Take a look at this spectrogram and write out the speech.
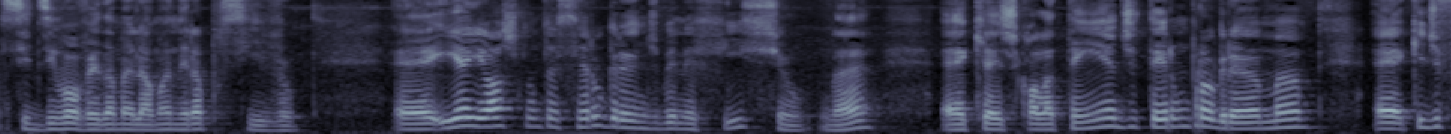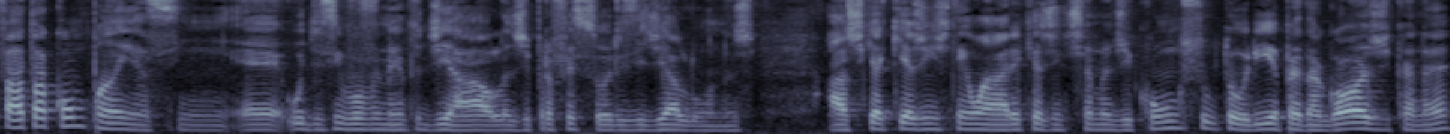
se desenvolver da melhor maneira possível. É, e aí eu acho que um terceiro grande benefício, né? É que a escola tem é de ter um programa é, que de fato acompanha assim, é, o desenvolvimento de aulas, de professores e de alunos. Acho que aqui a gente tem uma área que a gente chama de consultoria pedagógica, né?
